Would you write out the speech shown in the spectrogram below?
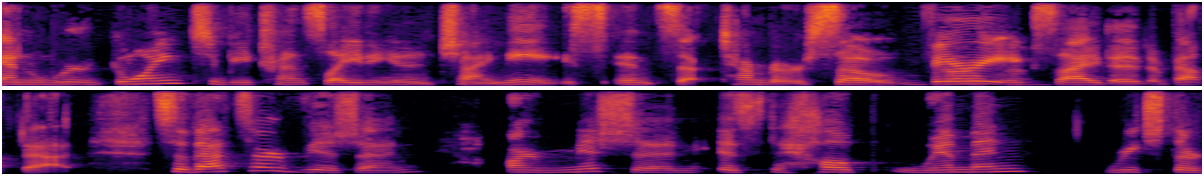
And we're going to be translating in Chinese in September. So very awesome. excited about that. So that's our vision. Our mission is to help women reach their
